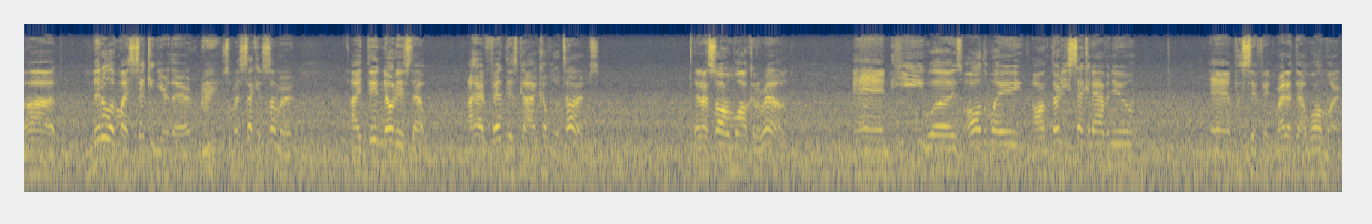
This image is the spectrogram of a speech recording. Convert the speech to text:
Uh, middle of my second year there, so my second summer, I did notice that I had fed this guy a couple of times, and I saw him walking around, and he was all the way on 32nd Avenue and Pacific, right at that Walmart.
